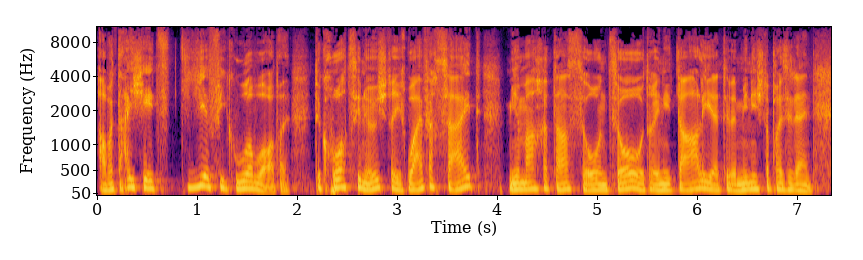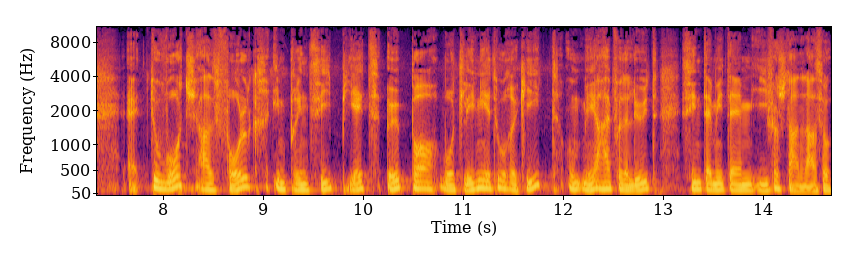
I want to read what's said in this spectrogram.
Aber da ist jetzt die Figur geworden. Der Kurz in Österreich, der einfach sagt, wir machen das so und so, oder in Italien, der Ministerpräsident. Äh, du willst als Volk im Prinzip jetzt jemanden, der die Linie durchgibt, und die Mehrheit der Leute sind dann mit dem einverstanden einverstanden. Also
